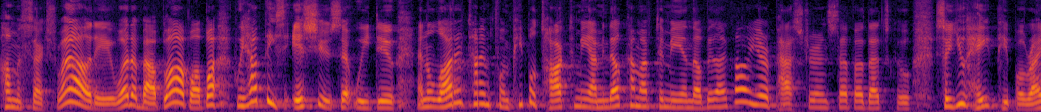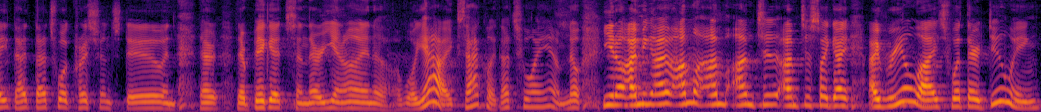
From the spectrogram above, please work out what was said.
homosexuality? What about blah, blah, blah? We have these issues that we do. And a lot of times when people talk to me, I mean, they'll come up to me and they'll be like, oh, you're a pastor and stuff. Oh, that's cool. So you hate people, right? That, that's what Christians do. And they're, they're bigots and they're, you know, and, uh, well, yeah, exactly. That's who I am. No, you know, I mean, I, I'm, I'm, I'm, just, I'm just like, I, I realize what they're doing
